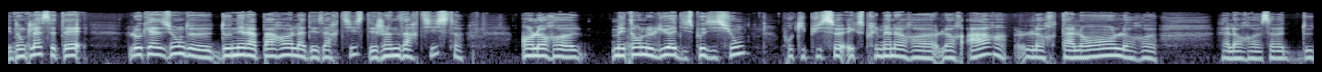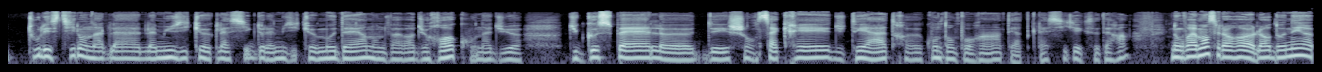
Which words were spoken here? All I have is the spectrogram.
Et donc là, c'était l'occasion de donner la parole à des artistes, des jeunes artistes, en leur euh, mettant le lieu à disposition pour qu'ils puissent exprimer leur, leur art, leur talent, leur alors, euh, ça va de tous les styles. On a de la, musique euh, classique, de la musique euh, moderne, on va avoir du rock, on a du, du gospel, des chants sacrés, du théâtre contemporain, théâtre classique, etc. Donc, vraiment, c'est leur, leur donner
